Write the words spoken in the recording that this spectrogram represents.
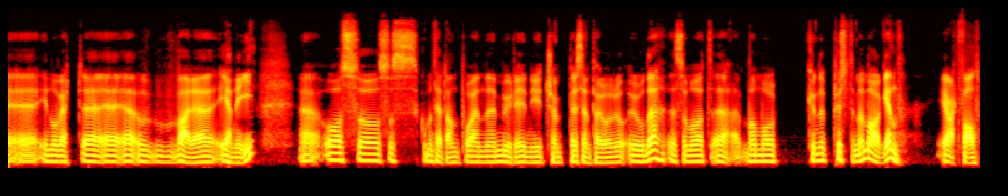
eh, involvert, eh, være enig i. Eh, og så, så, kommenterte han på en mulig ny Trump-presidentperiode som at man må kunne puste med magen, i hvert fall.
